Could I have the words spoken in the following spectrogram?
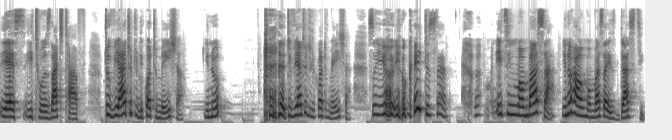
yes, it was that tough. Tu viatu tulikuwa tumeisha, you know? tu viatu tulikuwa tumeisha. So you, you're going to sell. It's in Mombasa. You know how Mombasa is dusty.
